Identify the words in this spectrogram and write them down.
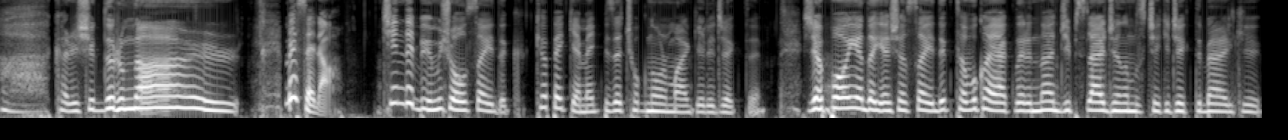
Ah, karışık durumlar. Mesela Çin'de büyümüş olsaydık köpek yemek bize çok normal gelecekti. Japonya'da yaşasaydık tavuk ayaklarından cipsler canımız çekecekti belki.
